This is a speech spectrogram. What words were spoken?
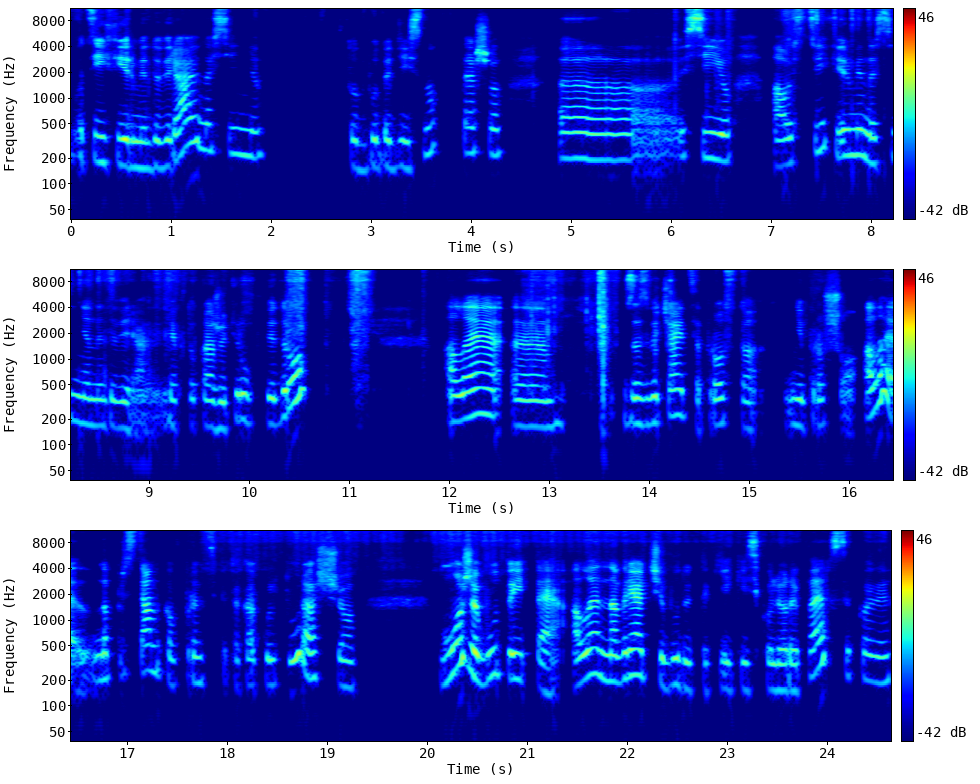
оцій фірмі довіряю насіння. Тут буде дійсно те, що е- сію. А ось цій фірмі насіння не довіряю. Як то кажуть, руб відро. Але е, зазвичай це просто ні про що. Але напристянка, в принципі, така культура, що може бути і те, але навряд чи будуть такі якісь кольори персикові.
